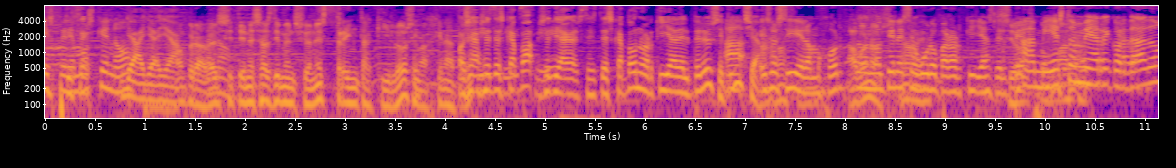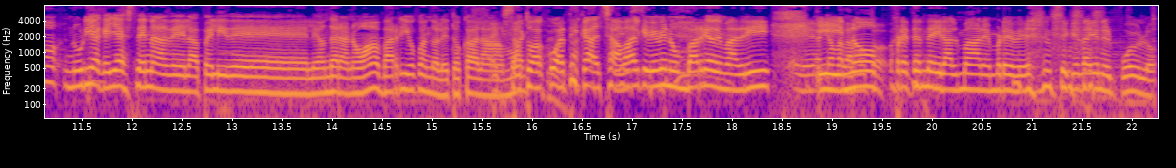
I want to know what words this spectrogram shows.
Esperemos Dice- que no. Ya, ya, ya. No, pero a ver, Bueno. si tiene esas dimensiones, 30 kilos, imagínate. O sea, se te escapa, Se, te, se te escapa una horquilla del pelo y se Ah, pincha. eso sí, a lo mejor Ah, no, bueno, no tiene no, seguro para horquillas del Sí, pelo. A mí esto me ha recordado, Nuria, aquella escena de la peli de León de Aranoa, Barrio, cuando le toca la Exacto. Moto acuática al chaval Sí, que sí. vive en un barrio de Madrid Eh, y no moto. pretende ir al mar en breve. se queda ahí en el pueblo.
